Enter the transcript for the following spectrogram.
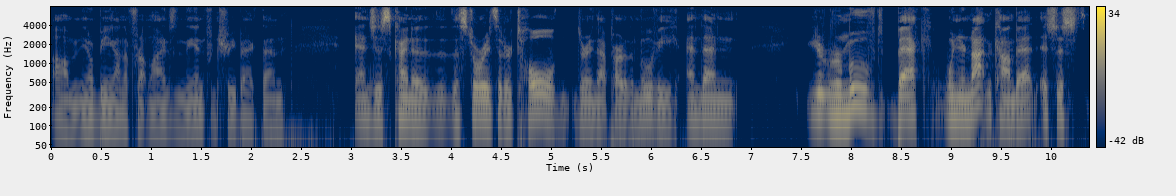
Um, you know, being on the front lines in the infantry back then, and just kind of the, the stories that are told during that part of the movie, and then you're removed back when you're not in combat. It's just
